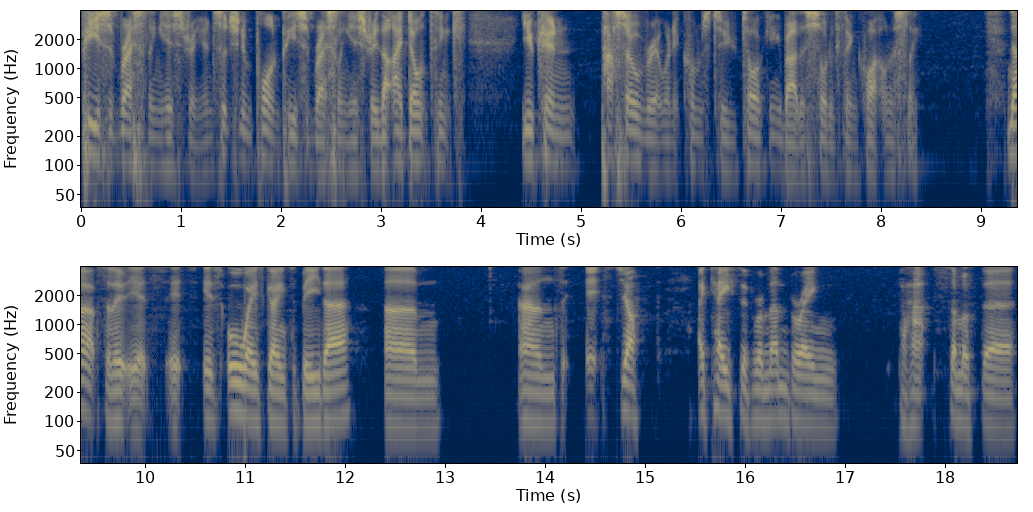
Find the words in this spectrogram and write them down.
piece of wrestling history and such an important piece of wrestling history that I don't think you can pass over it when it comes to talking about this sort of thing. Quite honestly. No, absolutely. It's it's it's always going to be there, um, and it's just a case of remembering perhaps some of the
